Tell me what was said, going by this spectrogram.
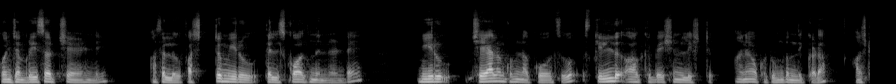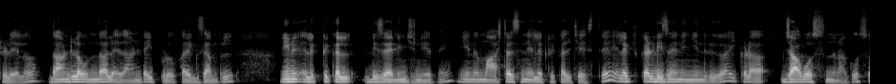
కొంచెం రీసెర్చ్ చేయండి. అసలు ఫస్ట్ మీరు తెలుసుకోవాల్సింది ఏంటంటే మీరు చేయాలనుకుంటున్న కోర్సు స్కిల్డ్ ఆక్యుపేషన్ లిస్ట్ అనే ఒకటి ఉంటుంది ఇక్కడ ఆస్ట్రేలియాలో. దాంట్లో ఉందా లేదా అంటే ఇప్పుడు ఫర్ ఎగ్జాంపుల్ నేను ఎలక్ట్రికల్ డిజైన్ ఇంజనీర్ని నేను మాస్టర్స్ ఇన్ ఎలక్ట్రికల్ చేస్తే ఎలక్ట్రికల్ డిజైన్ ఇంజనీర్గా ఇక్కడ జాబ్ వస్తుంది నాకు. సో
